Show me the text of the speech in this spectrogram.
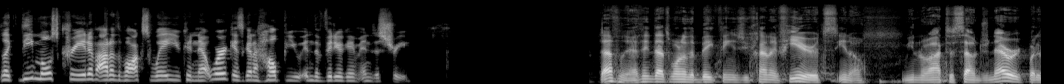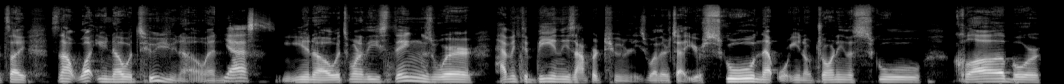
like the most creative out of the box way you can network is going to help you in the video game industry Definitely. I think that's one of the big things you kind of hear. It's, you know, you know, not to sound generic, but it's like it's not what you know, it's who you know. And yes you know, it's one of these things where having to be in these opportunities, whether it's at your school network, you know, joining the school club or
